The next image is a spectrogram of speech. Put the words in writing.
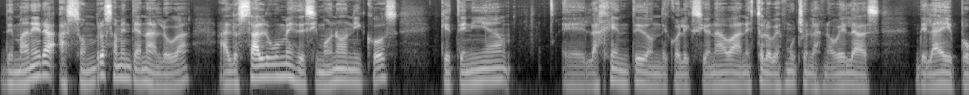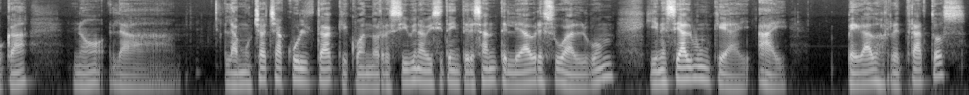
de manera asombrosamente análoga a los álbumes decimonónicos que tenían eh, la gente donde coleccionaban, esto lo ves mucho en las novelas de la época, ¿no? La, la muchacha culta que cuando recibe una visita interesante le abre su álbum y en ese álbum que hay? Hay pegados retratos,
